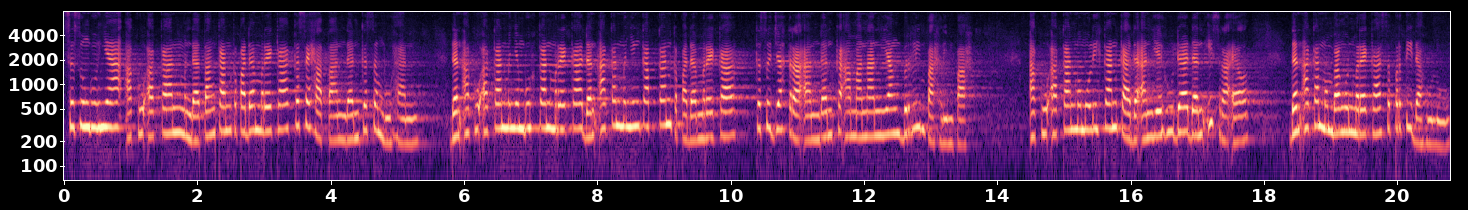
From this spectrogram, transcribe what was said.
Sesungguhnya aku akan mendatangkan kepada mereka kesehatan dan kesembuhan, dan aku akan menyembuhkan mereka dan akan menyingkapkan kepada mereka kesejahteraan dan keamanan yang berlimpah-limpah. Aku akan memulihkan keadaan Yehuda dan Israel, dan akan membangun mereka seperti dahulu.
